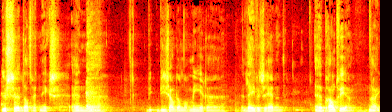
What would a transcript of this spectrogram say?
Dus uh, dat werd niks. En uh, wie, zou dan nog meer uh, levensreddend? brandweer. Nou, ik,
